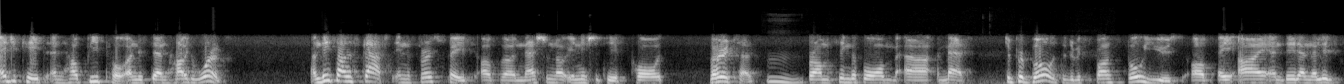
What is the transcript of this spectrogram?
educate and help people understand how it works. And these are the steps in the first phase of a national initiative called Veritas mm. from Singapore uh, Met to promote the responsible use of AI and data analytics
